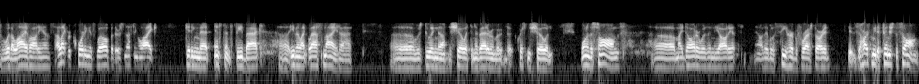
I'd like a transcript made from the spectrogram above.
with a live audience. I like recording as well, but there's nothing like getting that instant feedback. Uh, even like last night, I uh, was doing the, the show at the Nevada Room, uh, the Christmas show, and one of the songs, uh, my daughter was in the audience, and I was able to see her before I started. It was hard for me to finish the song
